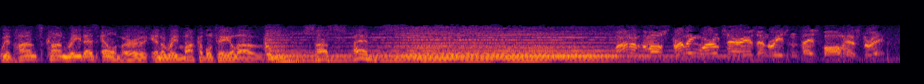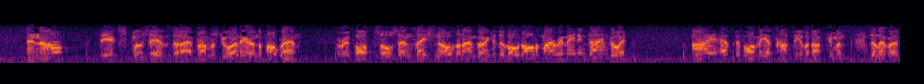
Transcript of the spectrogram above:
with Hans Conried as Elmer in a remarkable tale of Suspense. One of the most thrilling World Series in recent baseball history. And now, the exclusive that I promised you earlier in the program. A report so sensational that I'm going to devote all of my remaining time to it. I have before me a copy of a document delivered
